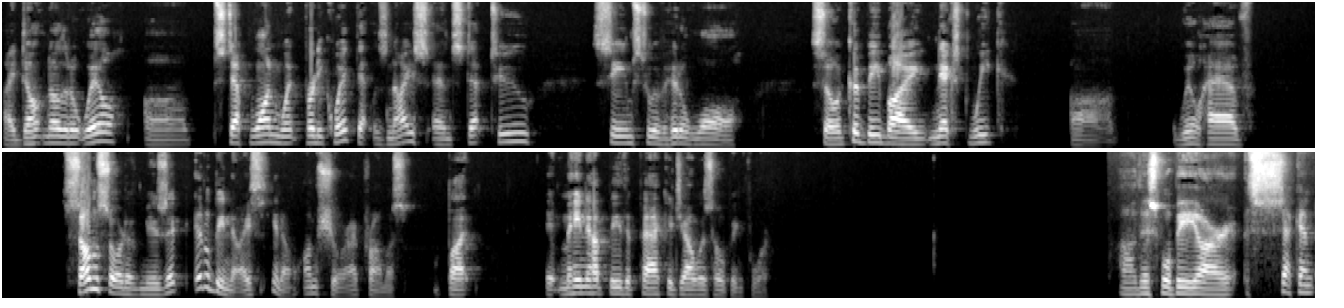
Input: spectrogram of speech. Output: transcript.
I don't know that it will. Step one went pretty quick. That was nice. And step two seems to have hit a wall. So it could be by next week, uh, we'll have some sort of music. It'll be nice, you know, I'm sure, I promise. But it may not be the package I was hoping for. Uh, this will be our second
